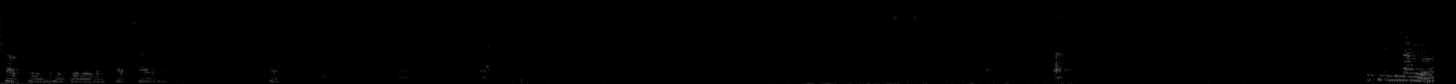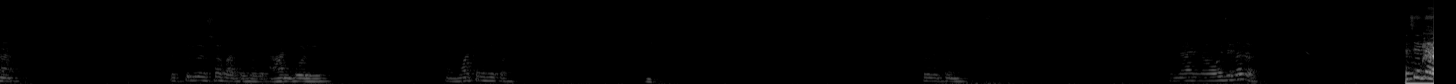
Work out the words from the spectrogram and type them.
ঠিক বলে সাপ খালি সেটা চলে যায় সাপ খায় না নিচে নামে দাও হ্যাঁ ওই ফুলগুলো সব হাতে করবে ধান পড়বে হ্যাঁ মাথা মুছে করো চলে তো নেই না না হয়েছে ধরো হয়েছে দাও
